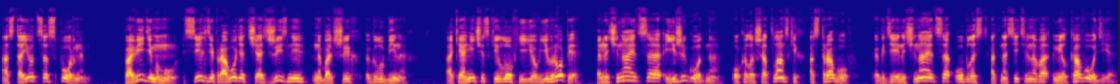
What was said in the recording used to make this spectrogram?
остается спорным. По-видимому, сельди проводят часть жизни на больших глубинах. Океанический лов ее в Европе начинается ежегодно около Шотландских островов, где и начинается область относительного мелководья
